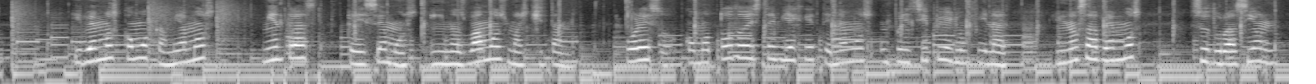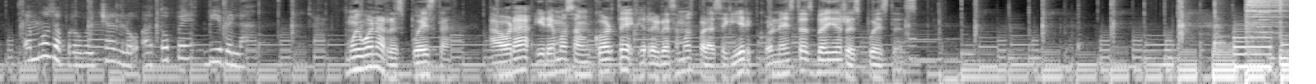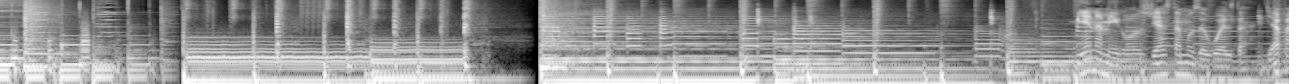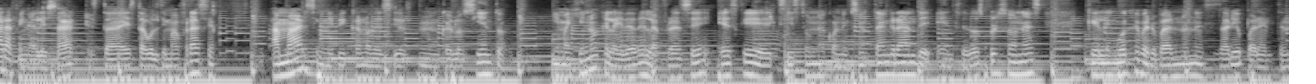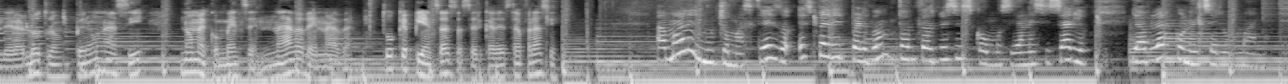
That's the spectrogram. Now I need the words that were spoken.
y vemos cómo cambiamos mientras crecemos y nos vamos marchitando. Por eso, como todo este viaje tenemos un principio y un final, y no sabemos su duración, hemos de aprovecharlo a tope, vívela. Muy buena respuesta. Ahora iremos a un corte y regresamos para seguir con estas bellas respuestas. Bien amigos, ya estamos de vuelta. Ya para finalizar está esta última frase. Amar significa no decir nunca lo siento, Imagino que la idea de la frase es que existe una conexión tan grande entre dos personas que el lenguaje verbal no es necesario para entender al otro, pero aún así no me convence nada de nada. ¿Tú qué piensas acerca de esta frase? Amar es mucho más que eso, es pedir perdón tantas veces como sea necesario y hablar con el ser humano.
